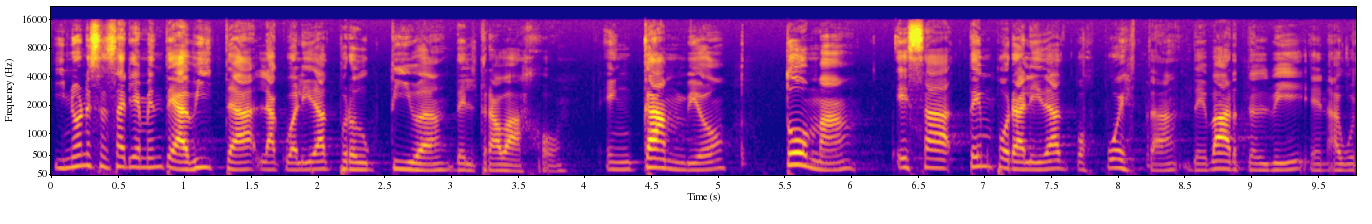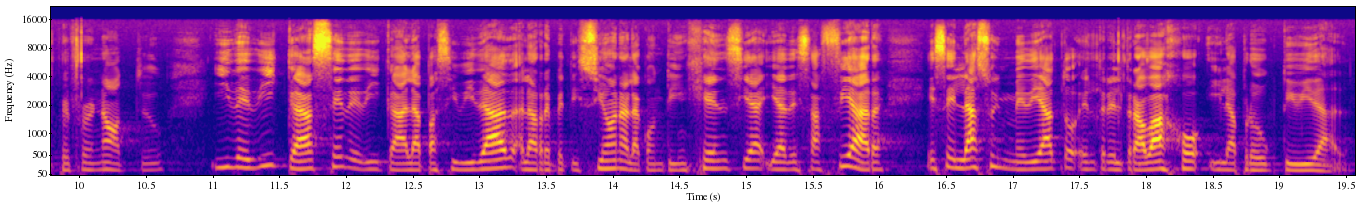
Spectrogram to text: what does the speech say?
y no necesariamente habita la cualidad productiva del trabajo. En cambio, toma esa temporalidad pospuesta de Bartleby en I Would Prefer Not To y dedica, se dedica a la pasividad, a la repetición, a la contingencia y a desafiar ese lazo inmediato entre el trabajo y la productividad.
